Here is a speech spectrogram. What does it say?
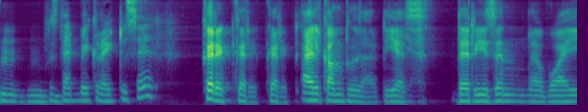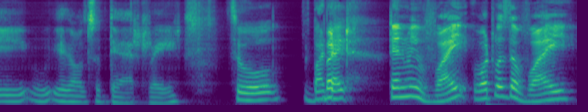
Mhm. Was that big right to say? Correct, correct, correct. I'll come to that. Yes, Yes. the reason uh, why is also there, right? So, but, But I, tell me why, what was the why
